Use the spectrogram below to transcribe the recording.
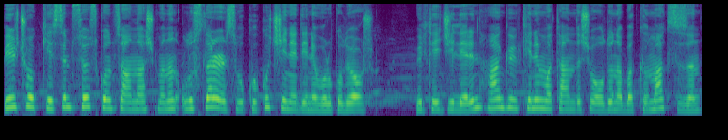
Birçok kesim söz konusu anlaşmanın uluslararası hukuku çiğnediğini vurguluyor. Mültecilerin hangi ülkenin vatandaşı olduğuna bakılmaksızın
